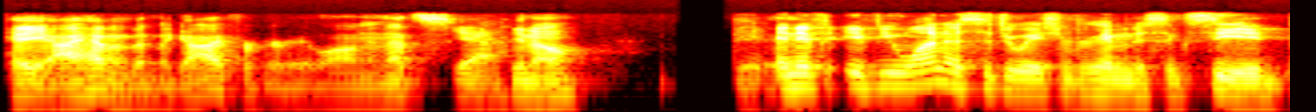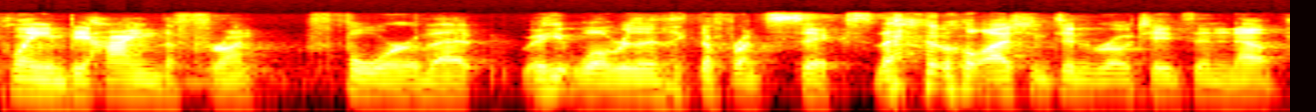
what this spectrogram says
hey, I haven't been the guy for very long, and that's yeah, you know. And if if you want a situation for him to succeed, playing behind the front four that well really like the front six that Washington rotates in and out.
